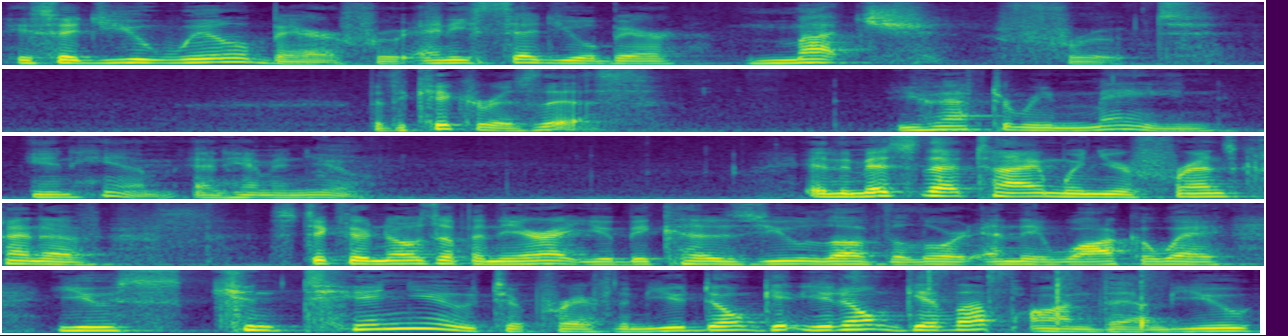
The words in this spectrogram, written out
he said you will bear fruit. And he said you'll bear much fruit. But the kicker is this you have to remain in Him and Him in you. In the midst of that time when your friends kind of stick their nose up in the air at you because you love the Lord and they walk away, you continue to pray for them. You don't, get, you don't give up on them. You,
